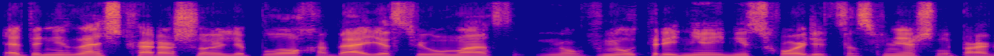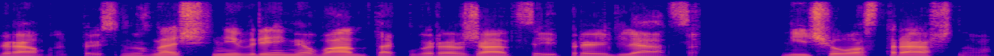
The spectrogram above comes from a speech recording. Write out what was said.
Это не значит хорошо или плохо, да, если у вас, ну, внутреннее не сходится с внешней программой. То есть, ну, значит, не время вам так выражаться и проявляться. Ничего страшного.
